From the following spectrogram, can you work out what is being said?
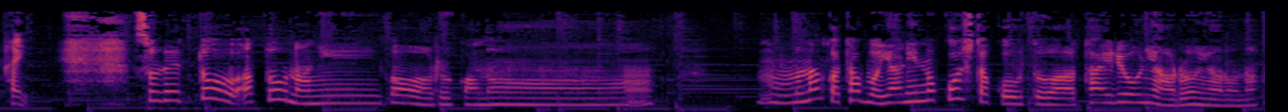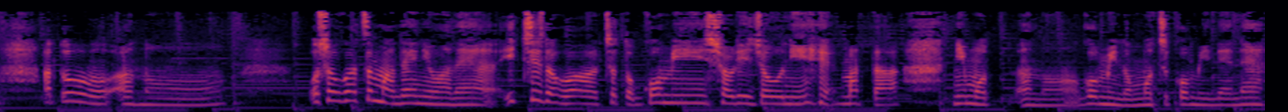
はい。それと、あと何があるかなうん、なんか多分やり残したことは大量にあるんやろな。あと、あのー、お正月までにはね、一度はちょっとゴミ処理場に また荷物、あの、ゴミの持ち込みでね、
